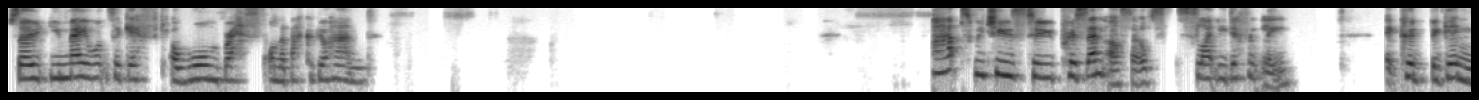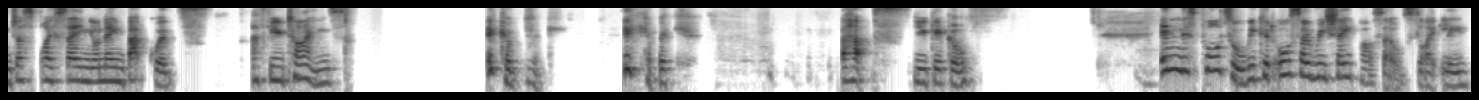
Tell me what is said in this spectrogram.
So you may want to gift a warm breath on the back of your hand. Perhaps we choose to present ourselves slightly differently. It could begin just by saying your name backwards a few times. Ichabig, Ichabig. Perhaps you giggle. In this portal, we could also reshape ourselves slightly.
